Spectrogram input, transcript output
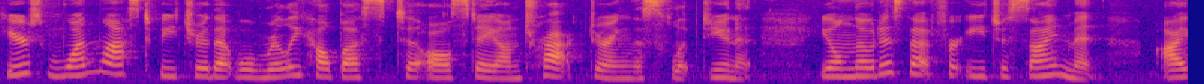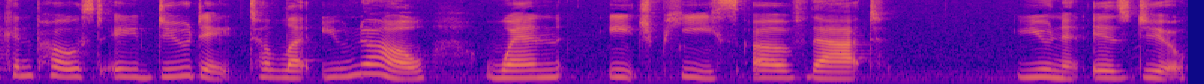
Here's one last feature that will really help us to all stay on track during this flipped unit. You'll notice that for each assignment, I can post a due date to let you know when each piece of that unit is due.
